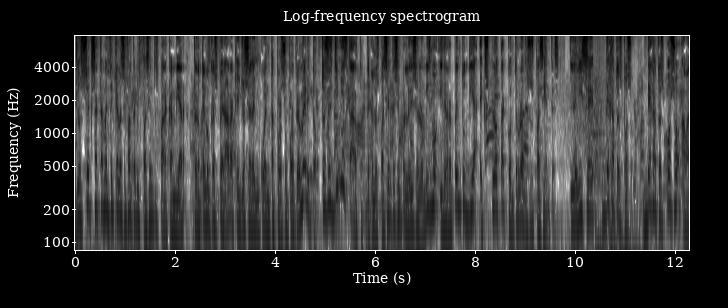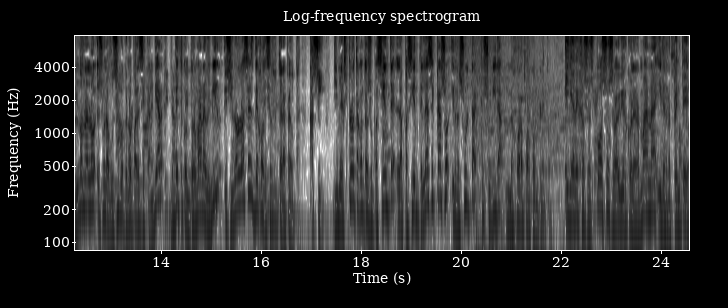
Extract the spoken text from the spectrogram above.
yo sé exactamente qué le hace falta a mis pacientes para cambiar, pero tengo que esperar a que ellos se den cuenta por su propio mérito. Entonces Jimmy está harto de que los pacientes siempre le dicen lo mismo y de repente un día explota contra uno de sus pacientes. Le dice, deja a tu esposo, deja a tu esposo, abandónalo, es un abusivo que no parece cambiar, vete con tu hermana a vivir y si no lo haces, dejo de ser tu terapeuta. Así, Jimmy explota contra su paciente, la paciente le hace caso y resulta que su vida mejora por completo. Ella deja a su esposo, se va a vivir con la hermana y de repente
